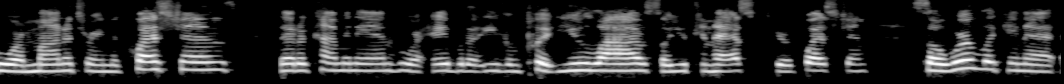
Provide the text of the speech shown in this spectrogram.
who are monitoring the questions that are coming in, who are able to even put you live so you can ask your question. So we're looking at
